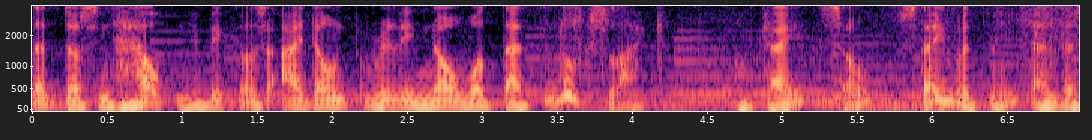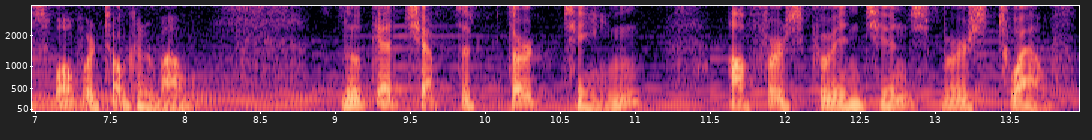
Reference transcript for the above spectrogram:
that doesn't help me because I don't really know what that looks like. Okay, so stay with me, and that's what we're talking about. Look at chapter 13 of 1 Corinthians, verse 12.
